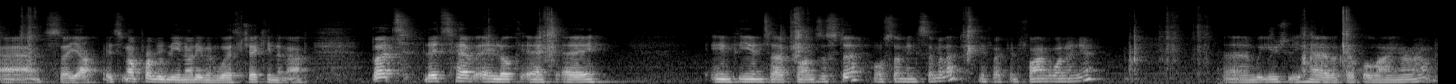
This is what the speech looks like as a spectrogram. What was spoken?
Uh, so yeah, it's not probably not even worth checking them out. But let's have a look at a NPN type transistor or something similar if I can find one in here um, we usually have a couple lying around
